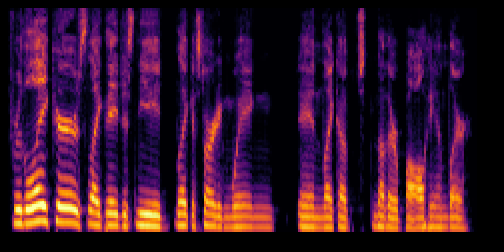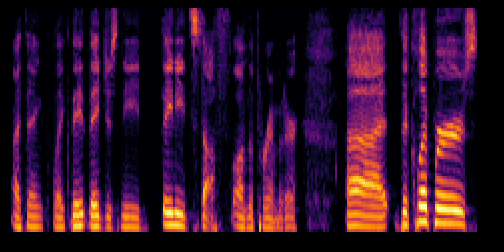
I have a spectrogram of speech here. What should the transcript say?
For the Lakers, like they just need like a starting wing and like a, another ball handler. I think like they they just need they need stuff on the perimeter. Uh, the Clippers,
